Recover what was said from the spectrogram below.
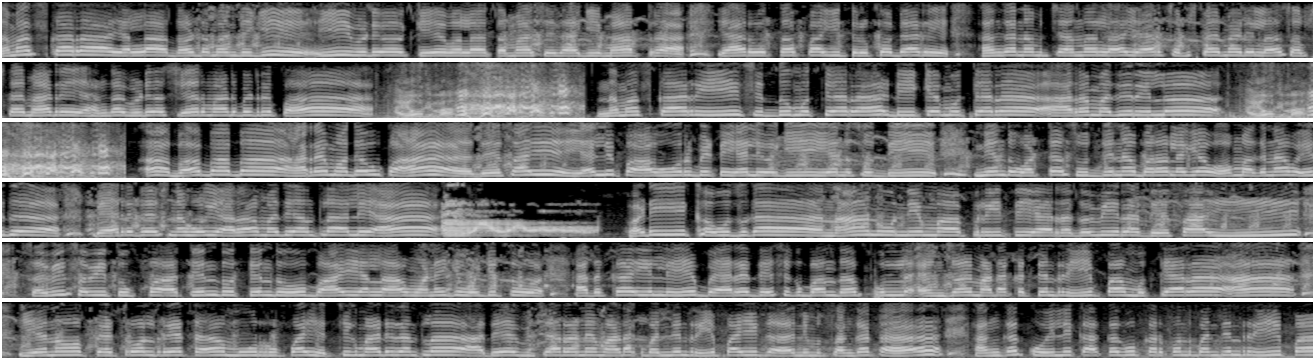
ನಮಸ್ಕಾರ ಎಲ್ಲ ದೊಡ್ಡ ಮಂದಿಗೆ. ಈ ವಿಡಿಯೋ ಕೇವಲ ತಮಾಷೆಗಾಗಿ ಮಾತ್ರ. ಯಾರು ತಪ್ಪಾಗಿ ತಿಳ್ಕೊಬೇಡ್ರಿ ಹಂಗ ನಮ್ ಚಾನಲ್ ಯಾರು ಸಬ್ಸ್ಕ್ರೈಬ್ ಮಾಡಿಲ್ಲ ಸಬ್ಸ್ಕ್ರೈಬ್ ಮಾಡ್ರಿ. ಹಂಗ ವಿಡಿಯೋ ಶೇರ್ ಮಾಡಿಬಿಡ್ರಿಪ್ಪ. ನಮಸ್ಕಾರ ಸಿದ್ದು ಮುತ್ಯಾರ ಡಿ ಕೆ ಮುತ್ಯಾರ. ಆರಾಮ್ ಅದಿರಿಲ್ಲ ಬಾಬಾ ಆರಾಮ್ ದೇಸಾಯಿ ಎಲ್ಲಿಪ್ಪ? ಊರ್ ಬಿಟ್ಟು ಎಲ್ಲಿ ಹೋಗಿ? ಏನು ಸುದ್ದಿ? ನಿಂದು ಒಟ್ಟ ಸುದ್ದಿನ ಬರಲಾಗ್ಯಾವ ಪೆಟ್ರೋಲ್ ರೇಟ್ ಮೂರ್ ರೂಪಾಯಿ ಹೆಚ್ಚಿಗೆ ಮಾಡಿದಂತ ಅದೇ ವಿಚಾರಣೆ ಮಾಡಕ್ ಬಂದಿನ್ರಿ ಪಾ ಈಗ ನಿಮ್ ಸಂಗಟ. ಹಂಗ ಕೊಯ್ಲಿ ಕಾಕಾಗೂ ಕರ್ಕೊಂಡ್ ಬಂದಿನ್ರಿ ಪಾ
